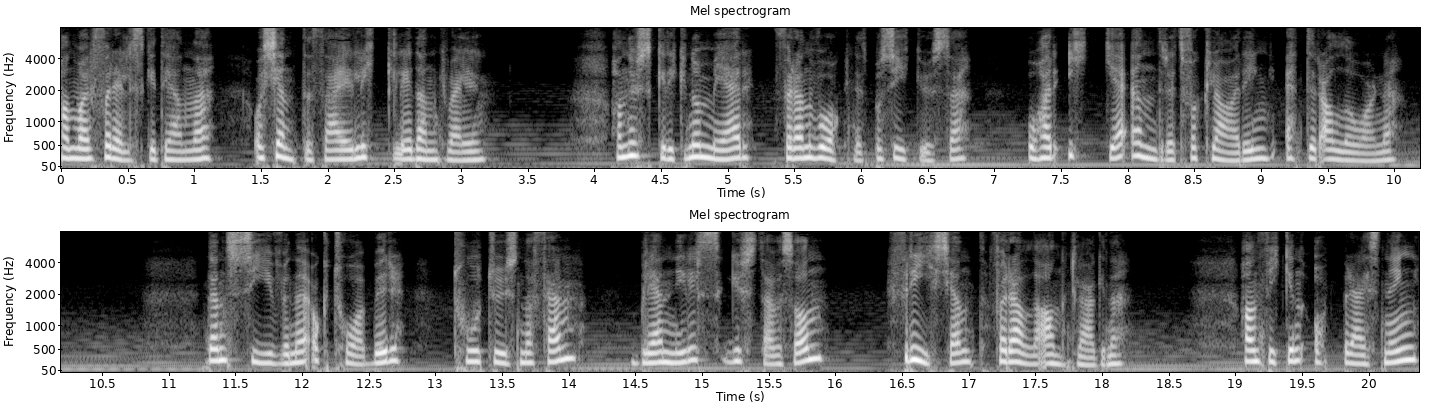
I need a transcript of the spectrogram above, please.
Han var forelsket i henne og kjente seg lykkelig den kvelden. Han husker ikke noe mer før han våknet på sykehuset, og har ikke endret forklaring etter alle årene. Den 7. oktober 2005 ble Nils Gustavsson frikjent for alle anklagene. Han fikk en oppreisning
